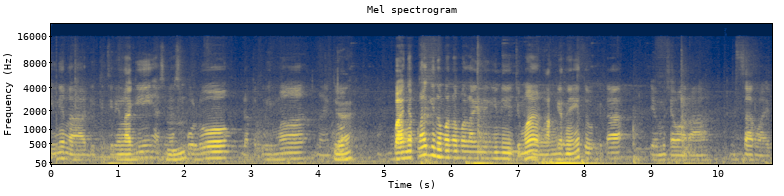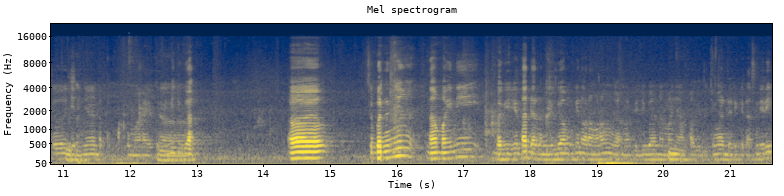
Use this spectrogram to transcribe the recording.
inilah dikecilin lagi hasilnya 10 dapat 5 nah itu Ya. Banyak lagi nama-nama lain yang ini. Cuma akhirnya itu kita ya musyawarah besar lah itu jadinya dapat pakumara itu. Ini juga eh sebenarnya nama ini bagi kita dalam juga mungkin orang-orang nggak ngerti juga namanya apa gitu. Cuma dari kita sendiri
